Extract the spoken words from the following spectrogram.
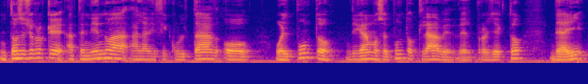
Entonces yo creo que atendiendo a, la dificultad o, o, el punto, digamos, el punto clave del proyecto, de ahí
